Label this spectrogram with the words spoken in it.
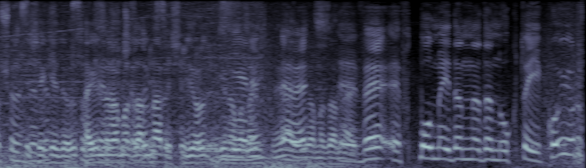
Boş Özdemir. Teşekkür ediyoruz. Hayırlı Ramazanlar. Bugün Ramazan Diyelim. günü. Hayırlı Evet. Ramazanlar. e, Ve e, futbol meydanına da noktayı koyuyoruz.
